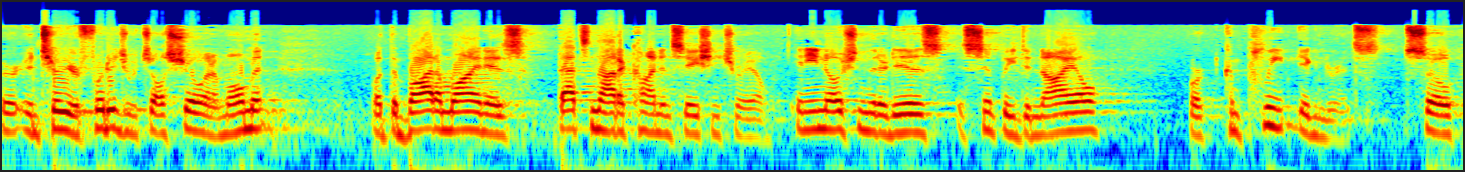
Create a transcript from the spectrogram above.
or interior footage, which I'll show in a moment. But the bottom line is that's not a condensation trail. Any notion that it is is simply denial or complete ignorance. So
